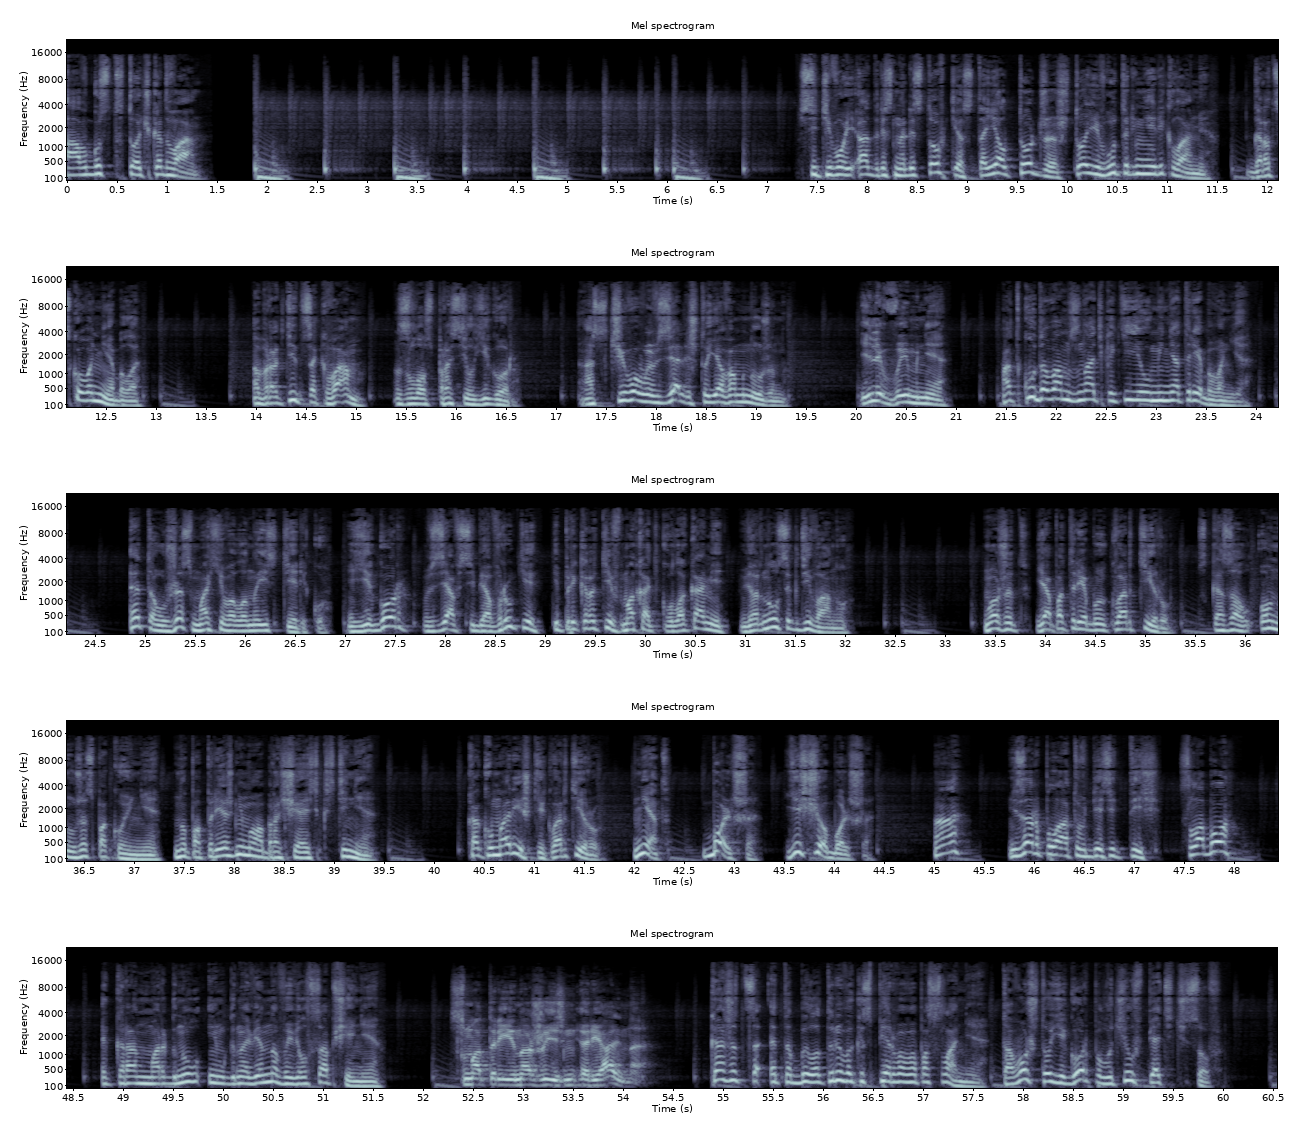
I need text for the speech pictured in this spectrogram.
Август.2 Сетевой адрес на листовке стоял тот же, что и в утренней рекламе. Городского не было. «Обратиться к вам?» – зло спросил Егор. «А с чего вы взяли, что я вам нужен? Или вы мне? Откуда вам знать, какие у меня требования?» Это уже смахивало на истерику. Егор, взяв себя в руки и прекратив махать кулаками, вернулся к дивану. «Может, я потребую квартиру?» — сказал он уже спокойнее, но по-прежнему обращаясь к стене. «Как у Маришки квартиру? Нет, больше, еще больше. А? И зарплату в десять тысяч. Слабо?» Экран моргнул и мгновенно вывел сообщение. «Смотри на жизнь реально». Кажется, это был отрывок из первого послания, того, что Егор получил в пять часов.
